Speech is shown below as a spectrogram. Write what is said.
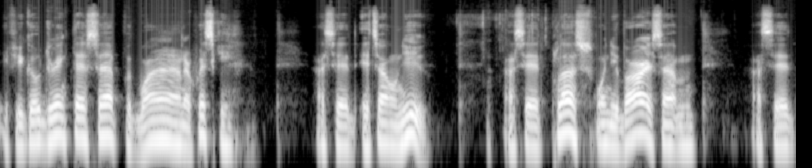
if you go drink this up with wine or whiskey, I said, it's on you. I said, plus when you borrow something, I said,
